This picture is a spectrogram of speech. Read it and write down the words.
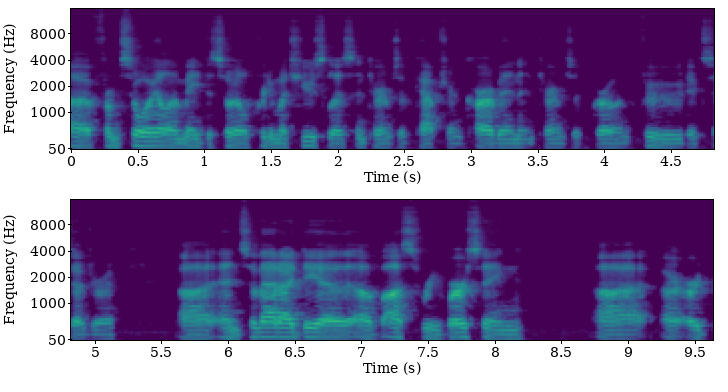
uh, uh, from soil and made the soil pretty much useless in terms of capturing carbon, in terms of growing food, etc. Uh, and so that idea of us reversing uh, or, or,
